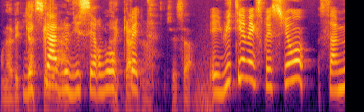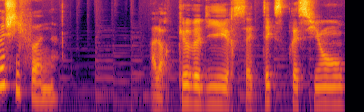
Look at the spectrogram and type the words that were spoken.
on avait cassé les câbles du cerveau pètent. C'est ça. Et huitième expression, ça me chiffonne. Alors, que veut dire cette expression?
